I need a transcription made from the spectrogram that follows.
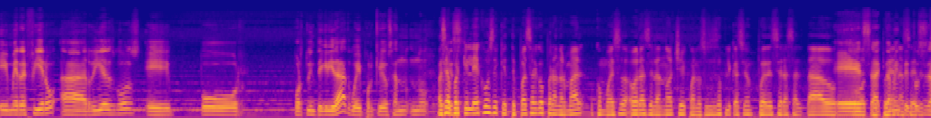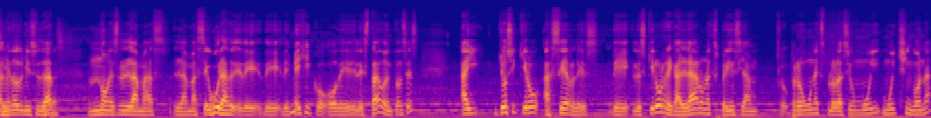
Eh, me refiero a riesgos eh, por, por tu integridad, güey. Porque, o sea, no. no- O sea, es- porque lejos de que te pase algo paranormal, como esas horas de la noche, cuando usas esa aplicación, puedes ser asaltado. Exactamente. hacer- Entonces, al menos mi ciudad no es la más, la más segura de, de- de- de México o del estado. Entonces, hay, yo sí quiero hacerles, de, les quiero regalar una experiencia, pero una exploración muy, muy chingona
